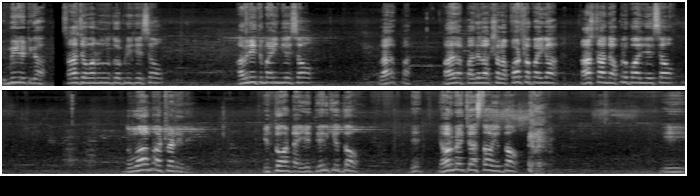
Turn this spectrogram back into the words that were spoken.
ఇమ్మీడియట్గా సహజ వనరులను దోపిడీ చేశావు. అవినీతిమయం చేశావు. ప- ప- పది లక్షల కోట్ల పైగా రాష్ట్రాన్ని అప్పుల పాలు చేశావు. నువ్వా మాట్లాడేది? యుద్ధం అంట ఏ దేనికి యుద్ధం? ఎవరి మీద చేస్తావు యుద్ధం? ఈ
